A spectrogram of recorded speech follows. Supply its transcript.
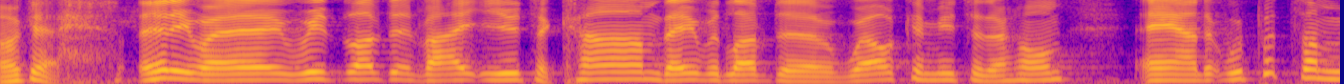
Okay. Anyway, we'd love to invite you to come. They would love to welcome you to their home. And we put some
